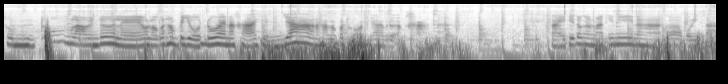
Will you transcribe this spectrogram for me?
ชมทุ่งลาเวนเดอร์แล้ว เราก็ทำประโยชน์ด้วยนะคะ เห็นหญ้านะคะ เราก็ถอดหญ้าไปโดยอาคารนะใครที่ต้องการมาที่นี่นะคะ ก็บริจาค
